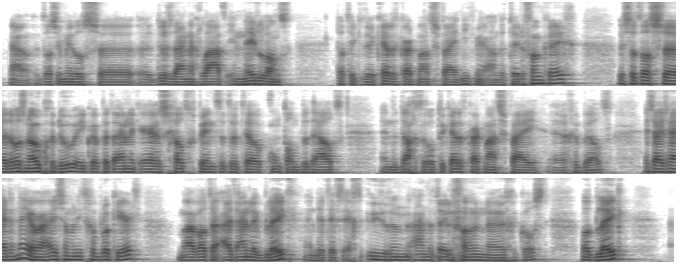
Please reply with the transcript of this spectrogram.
Nou, het was inmiddels uh, dusdanig laat in Nederland dat ik de creditcardmaatschappij niet meer aan de telefoon kreeg. Dus dat was, dat was een hoop gedoe. Ik heb uiteindelijk ergens geld gepind, het hotel contant betaald en de dag erop de creditcardmaatschappij gebeld. En zij zeiden, nee hoor, hij is helemaal niet geblokkeerd. Maar wat er uiteindelijk bleek, en dit heeft echt uren aan de telefoon uh, gekost. Wat bleek,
